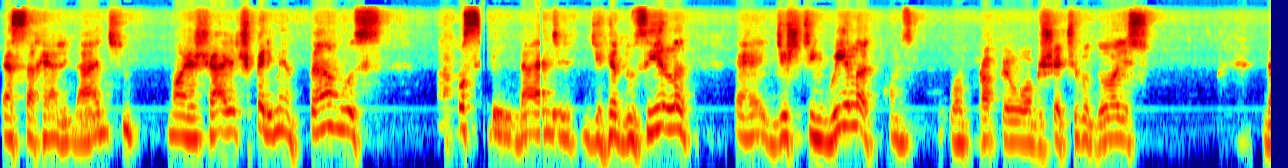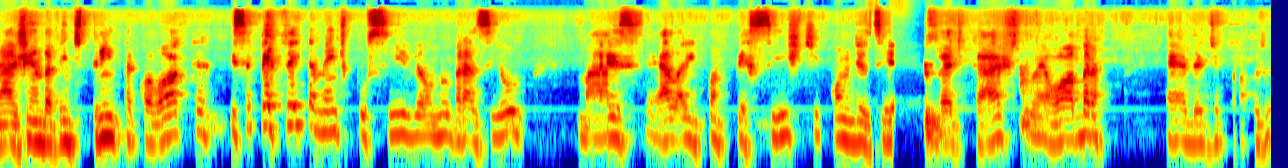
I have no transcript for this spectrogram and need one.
essa realidade, nós já experimentamos a possibilidade de reduzi-la, é, de extingui-la, como o próprio objetivo 2 da Agenda 2030 coloca. Isso é perfeitamente possível no Brasil, mas ela, enquanto persiste, como dizia José de Castro, é obra é, de próprios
